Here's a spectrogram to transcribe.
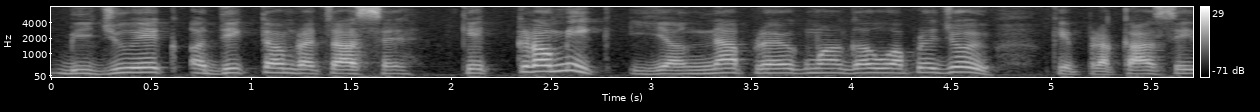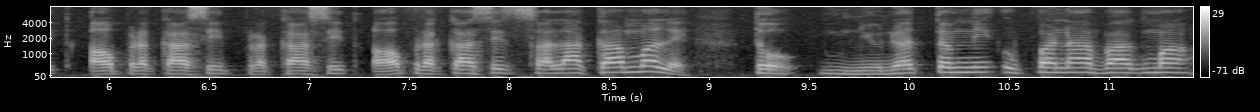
બીજું એક અધિકતમ રચાશે કે ક્રમિક યંગના પ્રયોગમાં અગાઉ આપણે જોયું. કે પ્રકાશિત, અપ્રકાશિત પ્રકાશિત, અપ્રકાશિત શલાકા મળે તો ન્યૂનતમની ઉપરના ભાગમાં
